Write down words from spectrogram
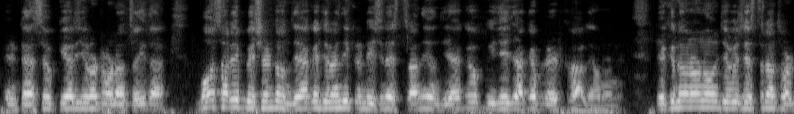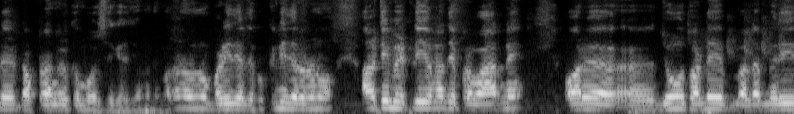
ਇੰਟੈਂਸਿਵ ਕੇਅਰ ਯੂਨਿਟ ਹੋਣਾ ਚਾਹੀਦਾ। ਬਹੁਤ ਸਾਰੇ ਪੇਸ਼ੈਂਟ ਹੁੰਦੇ ਆ ਕਿ ਜਿਨ੍ਹਾਂ ਦੀ ਕੰਡੀਸ਼ਨ ਇਸ ਤਰ੍ਹਾਂ ਦੀ ਹੁੰਦੀ ਹੈ ਕਿ ਉਹ ਪੀਜੀ ਜਾ ਕੇ ਆਪਰੇਟ ਕਰਾ ਲਿਆ ਉਹਨਾਂ ਨੇ। ਲੇਕਿਨ ਉਹਨਾਂ ਨੂੰ ਜਿਵੇਂ ਜਿਸ ਤਰ੍ਹਾਂ ਤੁਹਾਡੇ ਡਾਕਟਰ ਅਨਿਲ ਕੰਬੋਜ ਸੀਗੇ ਜੀ ਉਹਨਾਂ ਦੇ ਬਾਰੇ ਉਹਨਾਂ ਨੂੰ ਬੜੀ ਦੇਰ ਦੇਖੋ ਕਿੰਨੀ ਦੇਰ ਉਹਨਾਂ ਨੂੰ ਅਲਟੀਮੇਟਲੀ ਉਹਨਾਂ ਦੇ ਪਰਿਵਾਰ ਨੇ ਔਰ ਜੋ ਤੁਹਾਡੇ ਮਤਲਬ ਮੇਰੀ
